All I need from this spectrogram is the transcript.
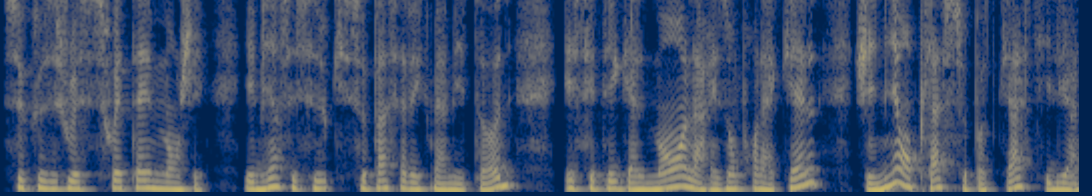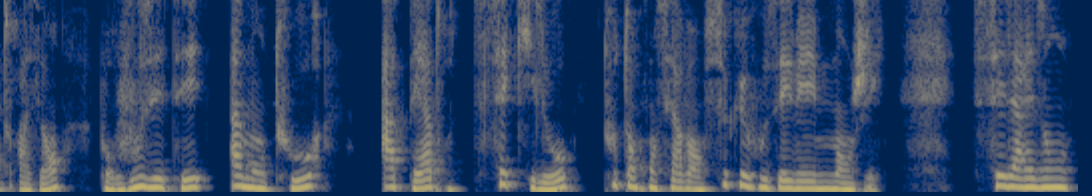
ce que je souhaitais manger. Eh bien, c'est ce qui se passe avec ma méthode et c'est également la raison pour laquelle j'ai mis en place ce podcast il y a trois ans pour vous aider à mon tour à perdre ces kilos tout en conservant ce que vous aimez manger. C'est la raison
